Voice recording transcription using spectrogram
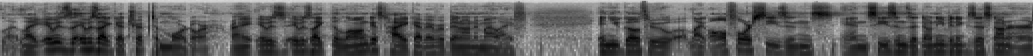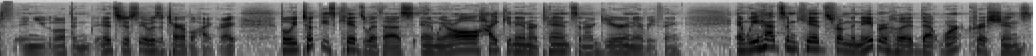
like it was it was like a trip to Mordor, right? It was it was like the longest hike I've ever been on in my life and you go through uh, like all four seasons and seasons that don't even exist on earth and you go up and it's just it was a terrible hike right? But we took these kids with us and we are all hiking in our tents and our gear and everything. And we had some kids from the neighborhood that weren't christians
